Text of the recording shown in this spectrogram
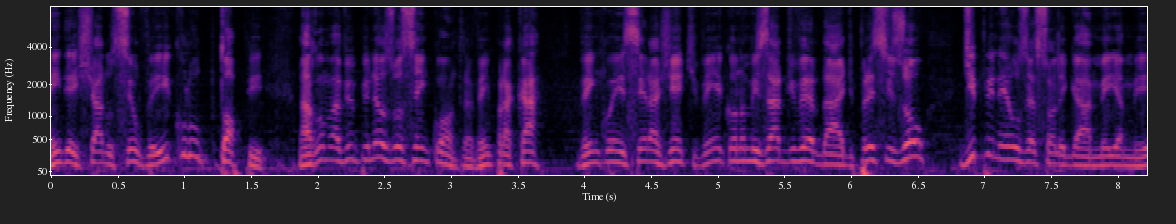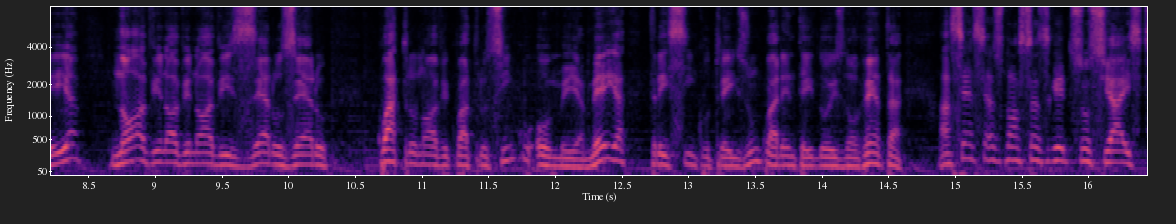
em deixar o seu veículo top. Na Roma Viu Pneus você encontra. Vem pra cá. Vem conhecer a gente, vem economizar de verdade. Precisou de pneus, é só ligar 66 99900 4945 ou 66 3531 4290. Acesse as nossas redes sociais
